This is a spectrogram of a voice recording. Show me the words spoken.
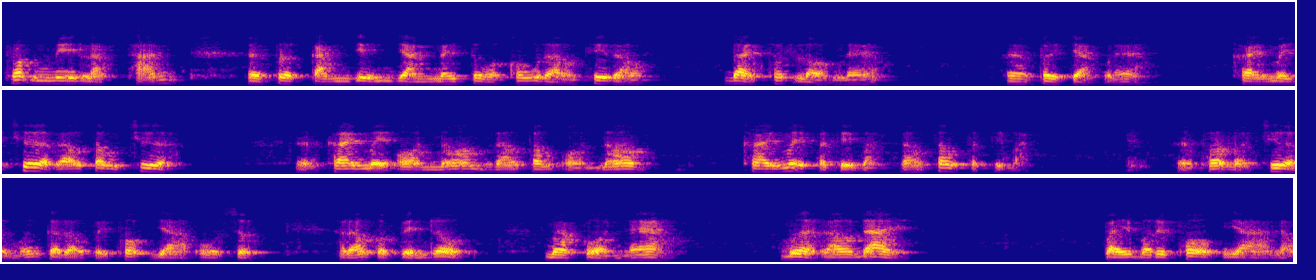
เพราะมันมีหลักฐานประกันยืนยันในตัวของเราที่เราได้ทดลองแล้วประจักษ์แล้ว ใครไม่เชื่อเราต้องเชื่อ ใครไม่อ่อนน้อมเราต้องอ่อนน้อม ใครไม่ปฏิบัติเราต้องปฏิบัติ เพราะเราเชื่อเหมือนกับเราไปพบยาโอสถ เราก็เป็นโรคมาก่อนแล้ว เมื่อเราได้ไปบริโภคยาเหล่า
